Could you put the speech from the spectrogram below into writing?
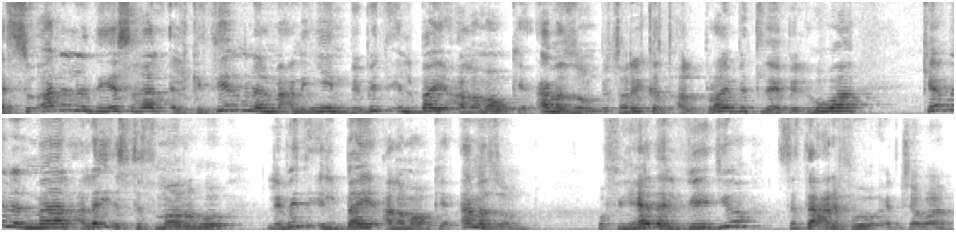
السؤال الذي يشغل الكثير من المعنيين ببدء البيع على موقع أمازون بطريقة ال private label هو كم من المال علي استثماره لبدء البيع على موقع أمازون. وفي هذا الفيديو ستعرف الجواب.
